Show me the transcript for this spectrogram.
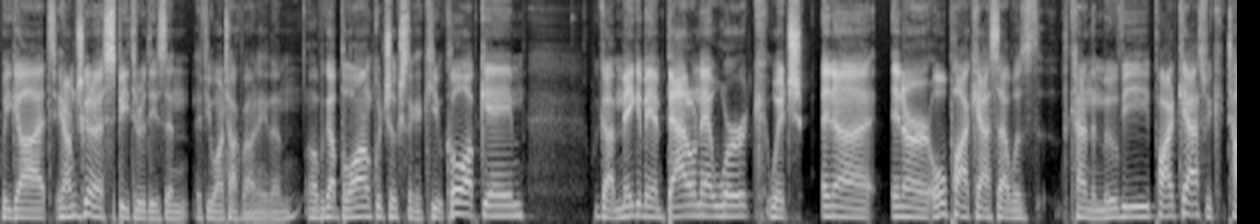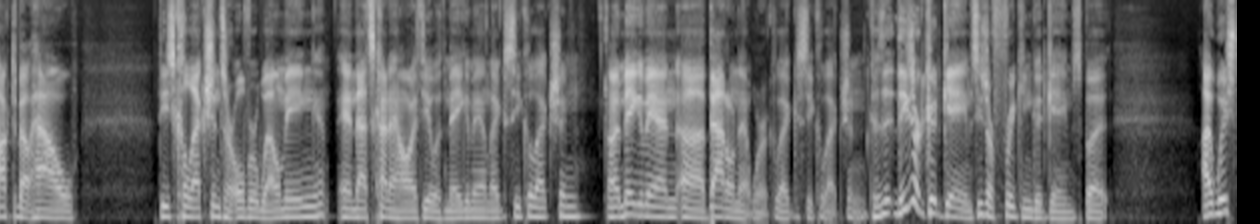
We got. You know, I'm just gonna speed through these, and if you want to talk about any of them, uh, we got Blanc, which looks like a cute co-op game. We got Mega Man Battle Network, which in uh in our old podcast that was kind of the movie podcast. We talked about how these collections are overwhelming, and that's kind of how I feel with Mega Man Legacy Collection uh, Mega Man uh, Battle Network Legacy Collection because th- these are good games. These are freaking good games, but I wish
